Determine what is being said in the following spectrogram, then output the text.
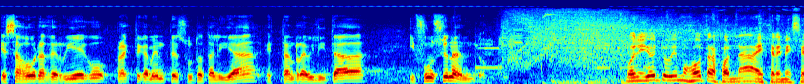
esas obras de riego prácticamente en su totalidad están rehabilitadas y funcionando. Bueno, y hoy tuvimos otra jornada estremecedora.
